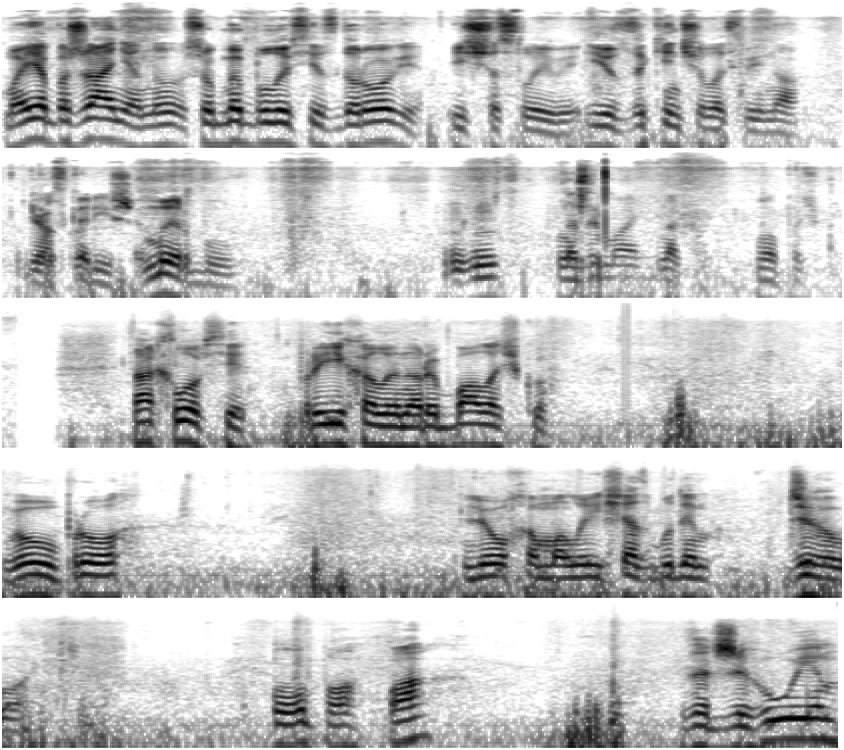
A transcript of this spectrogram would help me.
Моє бажання, ну, щоб ми були всі здорові і щасливі. І закінчилась війна Дякую. поскоріше. Мир був. Угу. Нажимай на кнопочку. Так, хлопці, приїхали на рибалочку. GoPro. Льоха малий, зараз будемо джигувати. Опа, па. Заджигуємо.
